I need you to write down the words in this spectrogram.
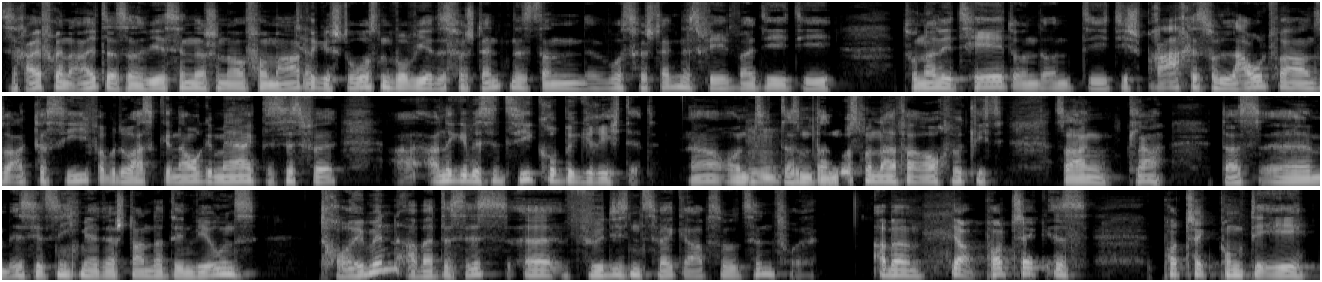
des reiferen Alters, also wir sind da schon auf Formate ja. gestoßen, wo wir das Verständnis dann, wo es Verständnis fehlt, weil die, die Tonalität und, und die, die Sprache so laut war und so aggressiv, aber du hast genau gemerkt, es ist für eine gewisse Zielgruppe gerichtet. Ja, und mhm. das, dann muss man einfach auch wirklich sagen, klar, das ähm, ist jetzt nicht mehr der Standard, den wir uns träumen, aber das ist äh, für diesen Zweck absolut sinnvoll. Aber ja, Podcheck ist podcheck.de,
